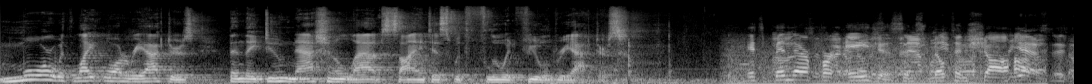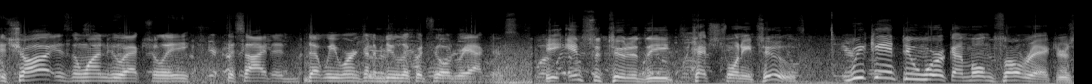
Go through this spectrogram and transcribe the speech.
more with light water reactors than they do national lab scientists with fluid fueled reactors. It's been there for ages since Milton Shaw. Yes, Shaw is the one who actually decided that we weren't going to do liquid fueled reactors. He instituted the Catch 22. We can't do work on molten salt reactors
